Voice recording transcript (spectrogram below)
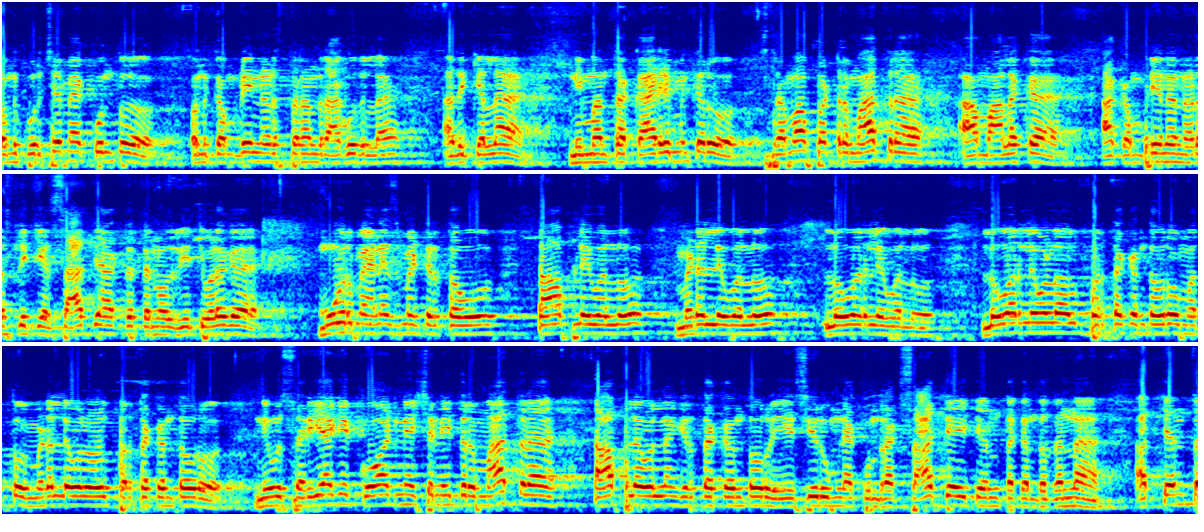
ಒಂದು ಕುರ್ಚೆ ಮ್ಯಾಗ ಕುಂತು ಒಂದು ಕಂಪ್ನಿ ನಡೆಸ್ತಾರಂದ್ರೆ ಆಗೋದಿಲ್ಲ. ಅದಕ್ಕೆಲ್ಲ ನಿಮ್ಮಂಥ ಕಾರ್ಮಿಕರು ಶ್ರಮ ಪಟ್ಟರೆ ಮಾತ್ರ ಆ ಮಾಲಕ ಆ ಕಂಪ್ನಿನ ನಡೆಸಲಿಕ್ಕೆ ಸಾಧ್ಯ ಆಗ್ತದೆ ಅನ್ನೋ ರೀತಿ ಒಳಗೆ ಮೂರು ಮ್ಯಾನೇಜ್ಮೆಂಟ್ ಇರ್ತಾವೆ. Top level middle level lower level lower level ಬರ್ತಕ್ಕಂಥವ್ರು ಮತ್ತು ಮಿಡಲ್ ಲೆವೆಲ್ ಒಳಗೆ ಬರ್ತಕ್ಕಂಥವ್ರು. ನೀವು ಸರಿಯಾಗಿ ಕೋಆರ್ಡಿನೇಷನ್ ಇದ್ರೆ ಮಾತ್ರ ಟಾಪ್ ಲೆವೆಲ್ನಾಗ ಇರ್ತಕ್ಕಂಥವ್ರು ಎ ಸಿ ರೂಮ್ನಾಗ ಕುಂದ್ರಾಕ್ ಸಾಧ್ಯ ಐತೆ ಅಂತಕ್ಕಂಥದ್ದನ್ನು ಅತ್ಯಂತ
